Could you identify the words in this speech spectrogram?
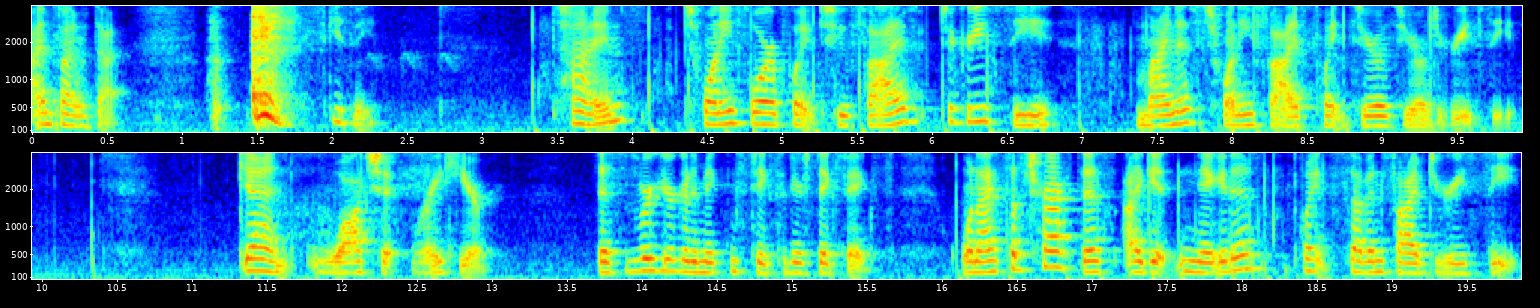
I'm fine with that. Excuse me. Times 24.25 degrees C minus 25.00 degrees C. Again, watch it right here. This is where you're going to make mistakes in your sig figs. When I subtract this, I get negative 0.75 degrees C.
